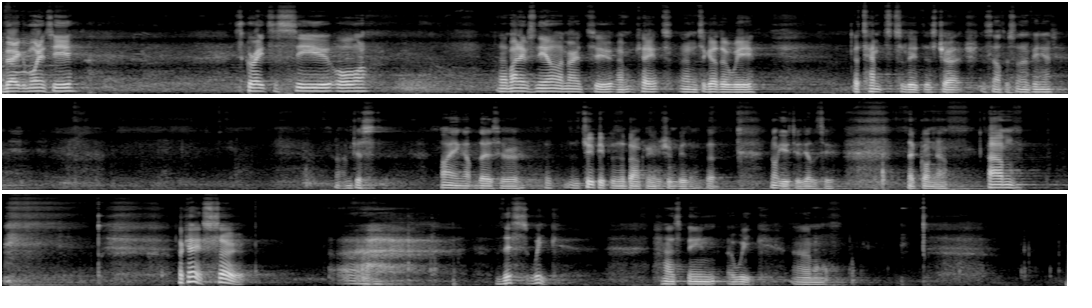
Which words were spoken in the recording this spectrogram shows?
Very good morning to you. It's great to see you all. Uh, my name is Neil. I'm married to um, Kate, and together we attempt to lead this church, the Southwest London Vineyard. So I'm just eyeing up those who are the, the two people in the balcony who shouldn't be there, but not you two, the other two. They've gone now. Um, Okay, so uh, this week has been a week, um,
